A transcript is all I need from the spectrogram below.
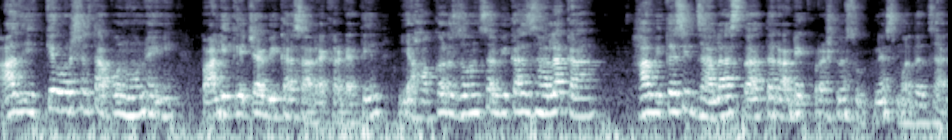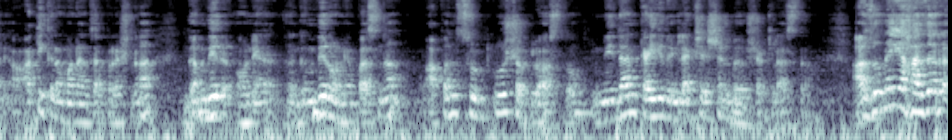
आज इतके वर्ष स्थापन होऊनही पालिकेच्या विकास आराखड्यातील या हॉकर झोनचा विकास झाला का? हा विकसित झाला असता तर अनेक प्रश्न सुटण्यास मदत झाली. अतिक्रमणाचा प्रश्न गंभीर होण्या गंभीर होण्यापासून आपण सुटू शकलो असतो. निदान काही रिलॅक्सेशन मिळू शकलं असतं. अजूनही हा जर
